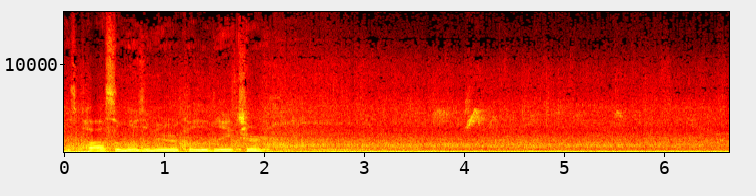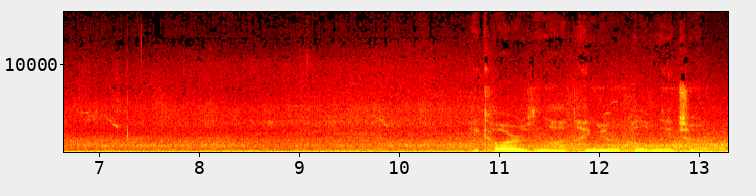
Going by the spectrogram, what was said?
This possum was a miracle of nature. The car is not a miracle of nature.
